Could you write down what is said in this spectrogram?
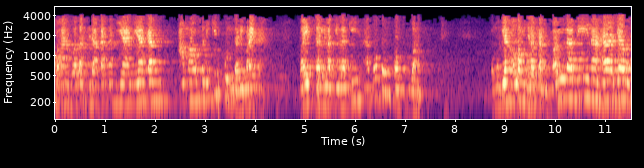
Subhanahu wa taala tidak akan menyia-nyiakan amal sedikit pun dari mereka, baik dari laki-laki ataupun perempuan. Kemudian Allah menjelaskan, "Walladzina hajaru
